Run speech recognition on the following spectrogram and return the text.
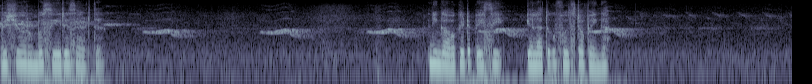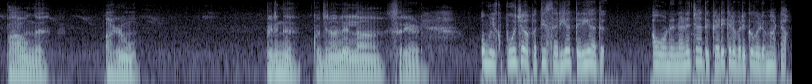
விஷயம் ரொம்ப சீரியஸ் ஆயிடுது. நீங்க அவகிட்ட பேசி எல்லாத்துக்கும் ஃபுல் ஸ்டாப் வைங்க. பாவங்க அழுவும். விடுங்க கொஞ்ச நாள் எல்லாம் சரியாயிடும். உங்களுக்கு பூஜாவை பத்தி சரியா தெரியாது. அவ ஒன்று நினைச்சா அது கிடைக்கிற வரைக்கும் விடமாட்டான்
